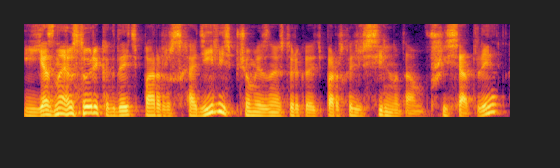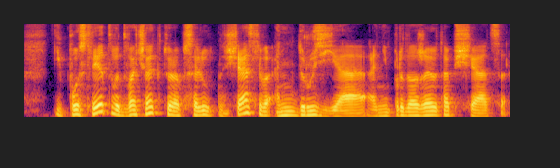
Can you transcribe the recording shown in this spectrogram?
И я знаю истории, когда эти пары расходились, причем я знаю истории, когда эти пары расходились сильно там в 60 лет, и после этого два человека, которые абсолютно счастливы, они друзья, они продолжают общаться.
